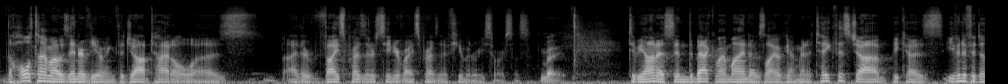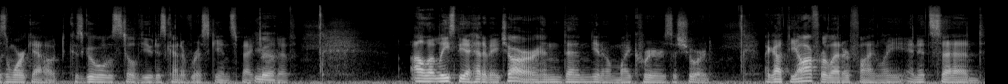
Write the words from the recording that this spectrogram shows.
The whole time I was interviewing, the job title was either vice president or senior vice president of human resources. right. To be honest, in the back of my mind, I was like, okay, I'm going to take this job because even if it doesn't work out, because Google was still viewed as kind of risky and speculative, I'll at least be a head of HR, and then you know my career is assured. I got the offer letter finally, and it said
